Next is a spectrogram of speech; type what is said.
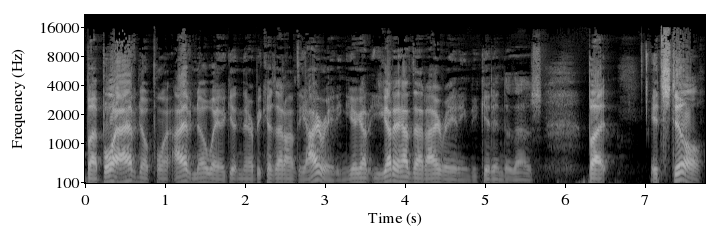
But boy, I have no point. I have no way of getting there because I don't have the I rating. You got you got to have that I rating to get into those. But it's still.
